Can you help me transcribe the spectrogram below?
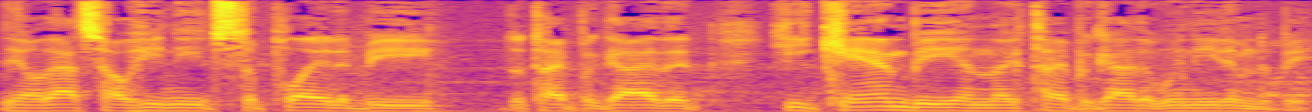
you know, that's how he needs to play to be the type of guy that he can be, and the type of guy that we need him to be.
